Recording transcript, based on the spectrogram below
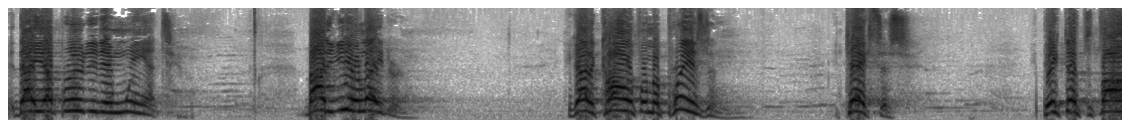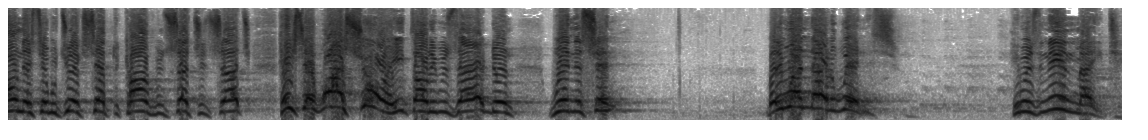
they uprooted and went. About a year later, he got a call from a prison in Texas. He picked up the phone. They said, Would you accept a call from such and such? He said, Why, sure. He thought he was there doing witnessing. But he wasn't there to witness, he was an inmate.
